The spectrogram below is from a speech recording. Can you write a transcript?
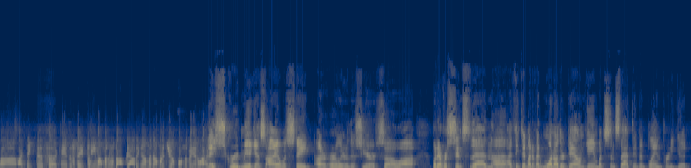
uh, I think this uh, Kansas State team, I'm going to stop doubting them, and I'm going to jump on the bandwagon. They screwed me against Iowa State uh, earlier this year. So, uh, but ever since then, uh, I think they might have had one other down game, but since that, they've been playing pretty good.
